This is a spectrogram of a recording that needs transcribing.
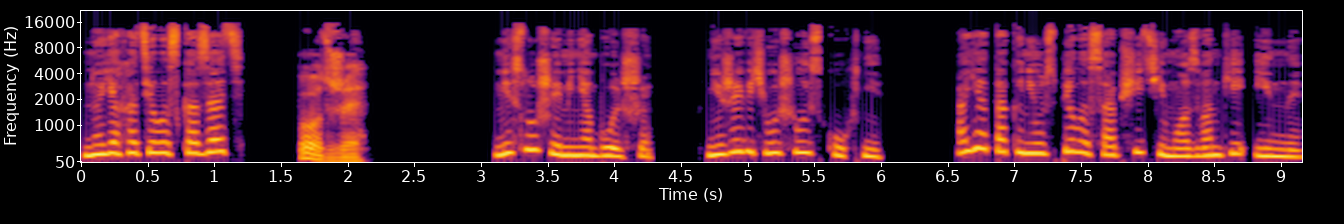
Но я хотела сказать... Позже. Не слушай меня больше. Княжевич вышел из кухни, а я так и не успела сообщить ему о звонке Инны.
